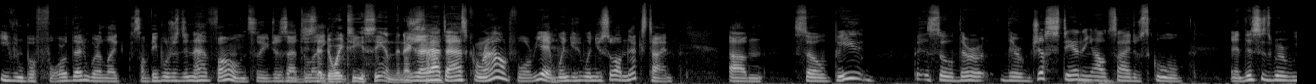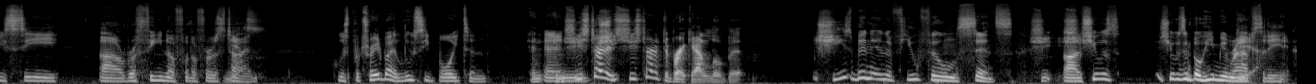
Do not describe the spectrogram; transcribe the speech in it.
even before then, where like some people just didn't have phones, so you just had to Just like had to wait till you see him the next time. you just time. had to ask around for yeah, when you when you saw him next time. Um, so be so they're they're just standing outside of school, and this is where we see uh, Raphina for the first time, Yes. who's portrayed by Lucy Boynton. and, and, and she started she- she, started to break out a little bit. She's been in a few films since. She, Uh, she was she was in Bohemian Rhapsody, yeah.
